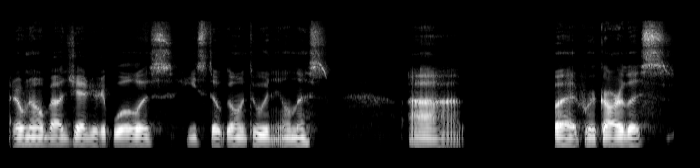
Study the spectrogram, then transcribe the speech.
I don't know about Jedrick Willis. He's still going through an illness. Uh, but regardless,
